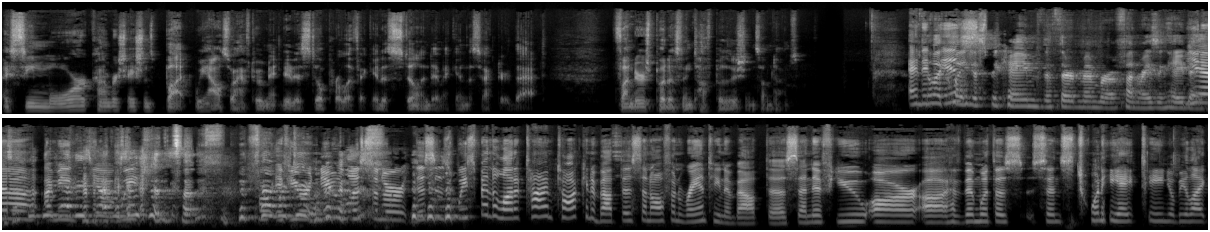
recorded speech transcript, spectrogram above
I see more conversations, but we also have to admit it is still prolific. It is still endemic in the sector that funders put us in tough positions sometimes. And I feel like is, Clay just became the third member of fundraising heyday. Yeah, I, I mean, yeah. We, if you're a new listener, this is we spend a lot of time talking about this and often ranting about this. And if you are uh, have been with us since 2018, you'll be like,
